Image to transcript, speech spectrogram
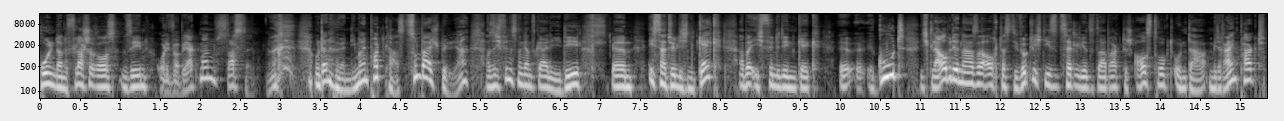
holen dann eine Flasche raus sehen, Oliver Bergmann, was ist das denn? Ne? Und dann hören die meinen Podcast, zum Beispiel. Ja? Also ich finde es eine ganz geile Idee. Ähm, ist natürlich ein Gag, aber ich finde den Gag äh, äh gut. Ich glaube der NASA auch, dass die wirklich diese Zettel jetzt da praktisch ausdruckt und da mit reinpackt.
